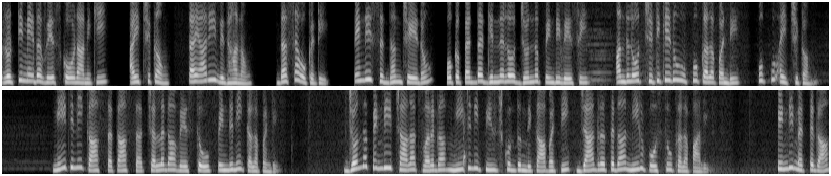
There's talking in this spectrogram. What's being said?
రొట్టి మీద వేసుకోవడానికి ఐచ్చికం తయారీ విధానం. దశ ఒకటి. పిండి సిద్ధం చేయడం ఒక పెద్ద గిన్నెలో జొన్న పిండి వేసి అందులో చిటికెడు ఉప్పు కలపండి ఉప్పు ఐచ్చికం నీటిని కాస్త కాస్త చల్లగా వేస్తూ పిండిని కలపండి. జొన్న పిండి చాలా త్వరగా నీటిని పీల్చుకుంటుంది కాబట్టి జాగ్రత్తగా నీరు పోస్తూ కలపాలి. పిండి మెత్తగా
